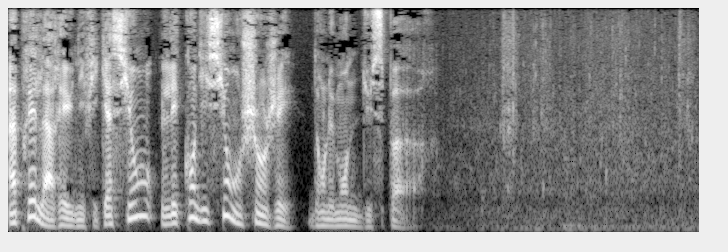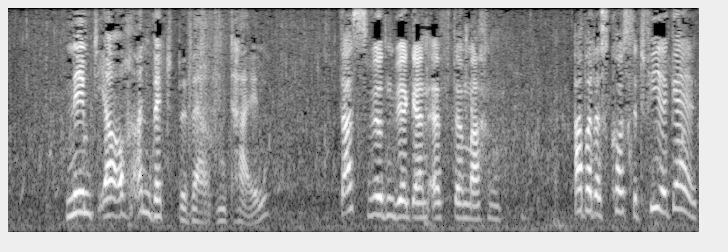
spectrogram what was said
Après la réunification, les conditions ont changé dans le monde du sport. Nehmt ihr auch an Wettbewerben teil? Das würden wir gern öfter machen. Aber das kostet viel Geld.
